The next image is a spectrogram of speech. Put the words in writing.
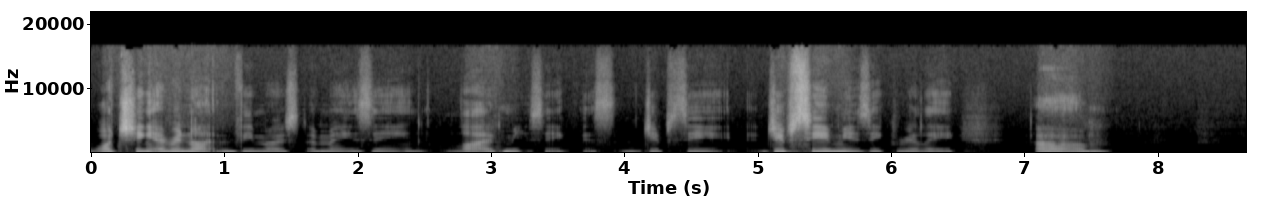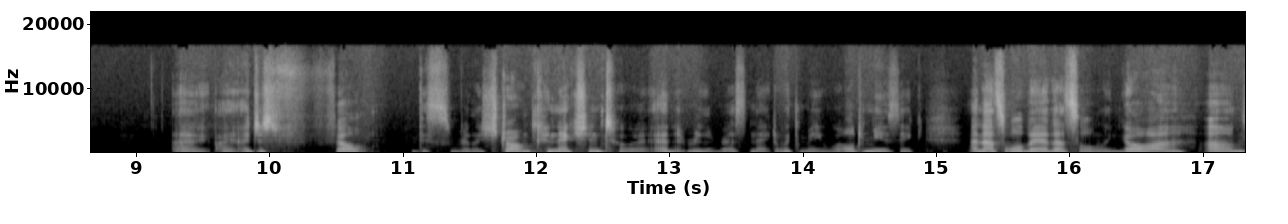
watching every night the most amazing live music. This gypsy gypsy music really, um, I, I just felt this really strong connection to it, and it really resonated with me. World music, and that's all there. That's all in Goa. Um,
